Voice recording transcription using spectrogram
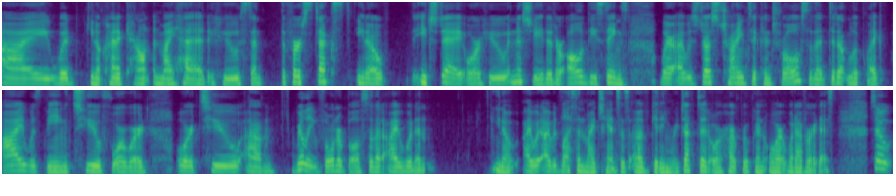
I would, you know, kind of count in my head who sent the first text, you know, each day or who initiated or all of these things where I was just trying to control so that didn't look like I was being too forward or too um, really vulnerable so that I wouldn't you know i would i would lessen my chances of getting rejected or heartbroken or whatever it is. So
